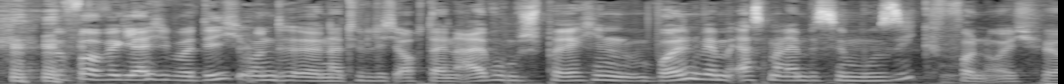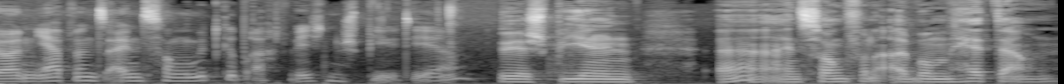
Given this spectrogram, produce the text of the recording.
Bevor wir gleich über dich und äh, natürlich auch dein Album sprechen, wollen wir erstmal ein bisschen Musik von euch hören. Ihr habt uns einen Song mitgebracht. Welchen spielt ihr? Wir spielen äh, einen Song von Album Head Down.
